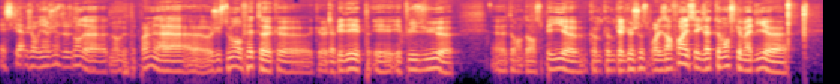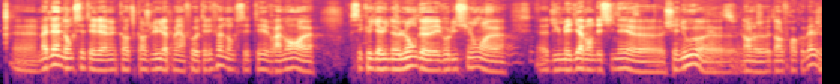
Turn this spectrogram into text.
Est-ce a- Je reviens juste deux secondes, euh, non, mais pas de problème, euh, justement au fait euh, que, que la BD est, est- est plus vue euh, dans, dans ce pays euh, comme, comme quelque chose pour les enfants, et c'est exactement ce que m'a dit euh, euh, Madeleine. Donc c'était la même- quand, quand je l'ai eu la première fois au téléphone, donc c'était vraiment, euh, c'est qu'il y a une longue évolution euh, euh, du média bande dessinée euh, chez nous, euh, dans le dans le franco-belge,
